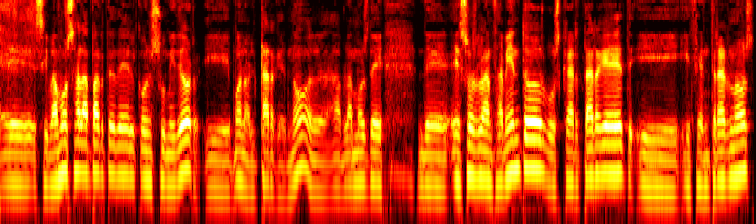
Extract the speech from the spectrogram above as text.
eh, si vamos a la parte del consumidor y, bueno, el target, ¿no? Hablamos de, esos lanzamientos, buscar target y, centrarnos,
